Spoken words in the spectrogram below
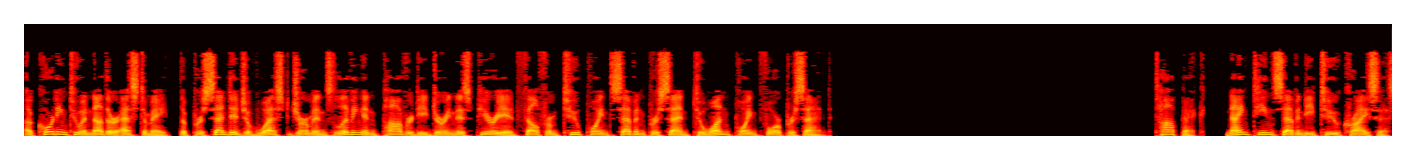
According to another estimate, the percentage of West Germans living in poverty during this period fell from 2.7% to 1.4%. 1972 crisis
